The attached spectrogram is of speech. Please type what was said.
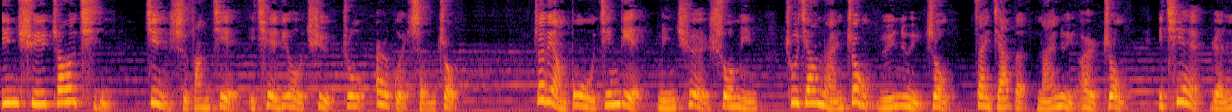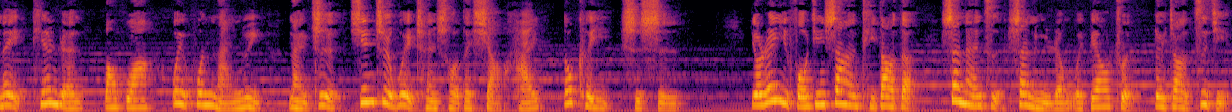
应须招请尽十方界一切六趣诸二鬼神众。这两部经典明确说明，出家男众与女众，在家的男女二众。一切人类、天人，包括未婚男女，乃至心智未成熟的小孩，都可以施食。有人以佛经上提到的善男子、善女人为标准，对照自己，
